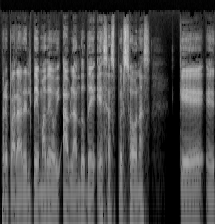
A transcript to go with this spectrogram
preparar el tema de hoy hablando de esas personas que eh,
